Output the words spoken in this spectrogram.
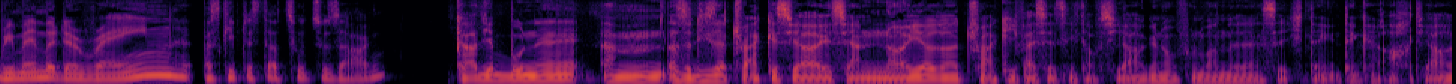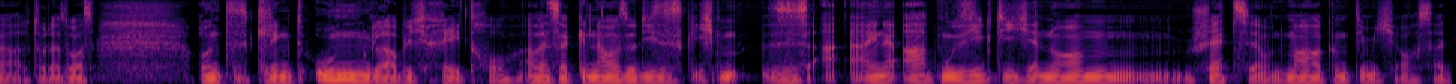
Remember the Rain. Was gibt es dazu zu sagen? Kadia Bonet, ähm, also dieser Track ist ja, ist ja ein neuerer Track. Ich weiß jetzt nicht aufs Jahr genau, von wann der ist. Ich denke, denke acht Jahre alt oder sowas. Und es klingt unglaublich retro, aber es hat genauso dieses, ich, es ist eine Art Musik, die ich enorm schätze und mag und die mich auch seit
